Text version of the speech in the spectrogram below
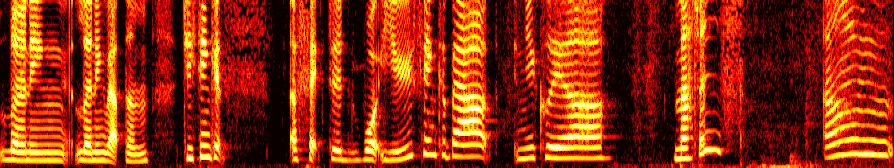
learning learning about them, do you think it's affected what you think about nuclear matters? Um,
